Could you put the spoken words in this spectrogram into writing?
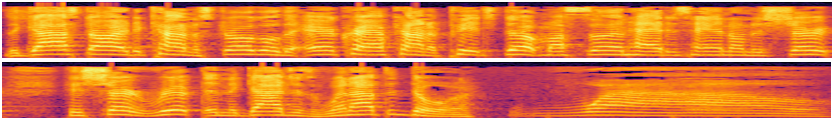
the guy started to kind of struggle. The aircraft kind of pitched up. My son had his hand on his shirt. His shirt ripped and the guy just went out the door. Wow.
